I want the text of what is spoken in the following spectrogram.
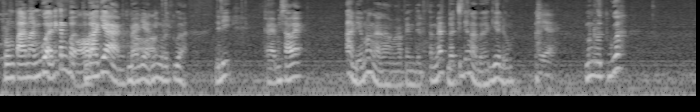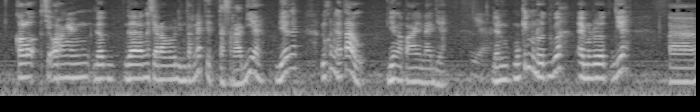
perumpamaan gue ini kan Oh. kebahagiaan kebahagiaan Oh. ini menurut gue jadi kayak misalnya ah dia mah nggak ngapa-ngapain di internet berarti dia nggak bahagia dong. Iya. Menurut gua kalau si orang yang nggak nggak nge-share apa di internet ya terserah dia. Dia kan lu kan nggak tahu dia ngapain aja. Iya. Dan mungkin menurut gua eh menurut dia eh,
